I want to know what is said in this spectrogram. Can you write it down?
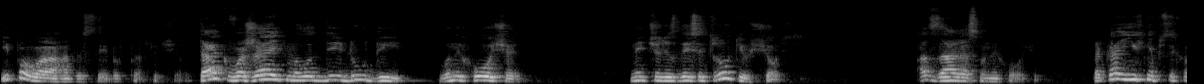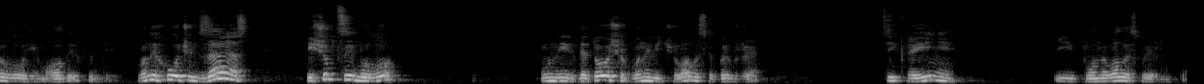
і повага до себе в першу чергу. Так вважають молоді люди. Вони хочуть не через 10 років щось, а зараз вони хочуть. Така їхня психологія молодих людей. Вони хочуть зараз, і щоб це було у них для того, щоб вони відчували себе вже в цій країні і планували своє життя.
